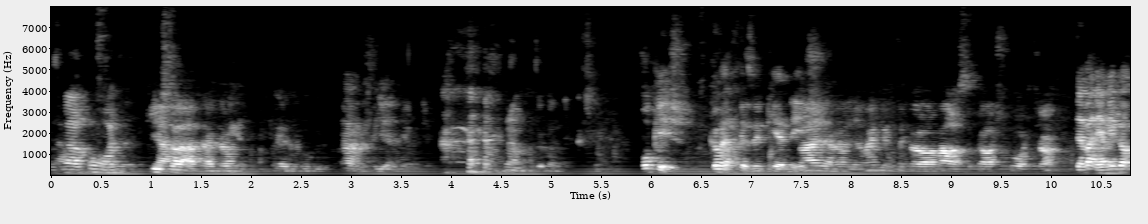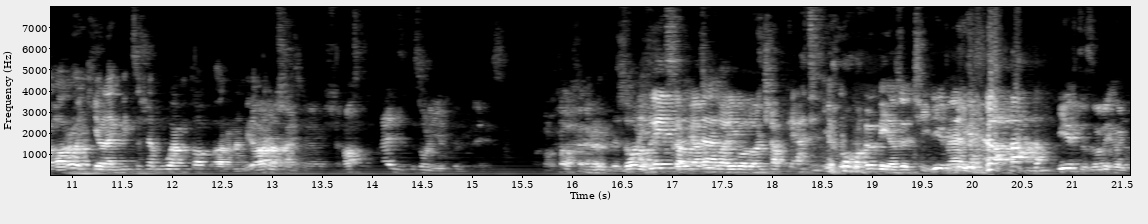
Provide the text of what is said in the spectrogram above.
Ez már komoly. Ki is találták a Google. Nem, figyelni. Nem tudok annyi. Okés, következő kérdés. Várjál, várjál, megjöttek a válaszok a sportra. De várjál, még arra, hogy ki a legviccesebb UM top, arra nem De arra sem. Azt egy Zoli írt egy rész. Zoli, A Blaze kapja az udvari bolond csapkát. Jó, övé az öcsi. Írt, írt, írt az Zoli, hogy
